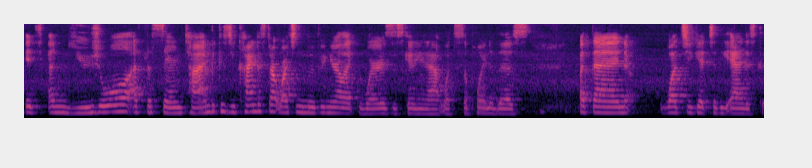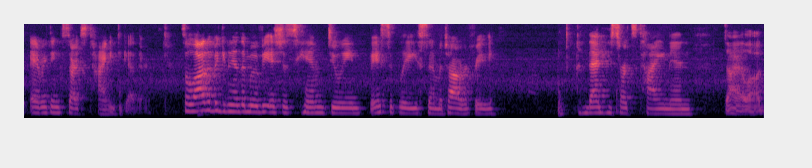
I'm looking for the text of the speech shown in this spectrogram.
it's unusual at the same time because you kind of start watching the movie and you're like, where is this getting at? What's the point of this? But then once you get to the end, everything starts tying together. So a lot of the beginning of the movie is just him doing basically cinematography, and then he starts tying in dialogue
